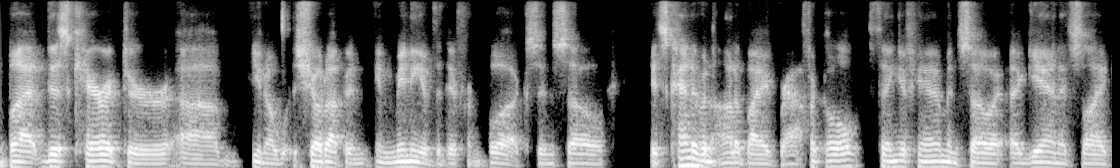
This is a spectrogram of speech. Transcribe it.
but this character um you know showed up in in many of the different books and so it's kind of an autobiographical thing of him and so again it's like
